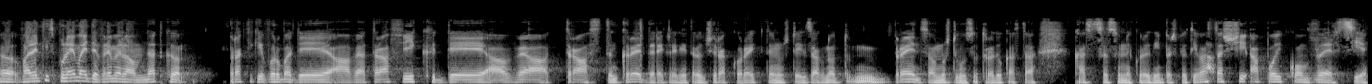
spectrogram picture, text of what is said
Uh, Valentin, spuneai mai devreme la un moment dat că practic e vorba de a avea trafic, de a avea trust, încredere, cred că e traducerea corectă, nu știu exact, not brand sau nu știu cum să traduc asta ca să sune corect din perspectiva asta și apoi conversie.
